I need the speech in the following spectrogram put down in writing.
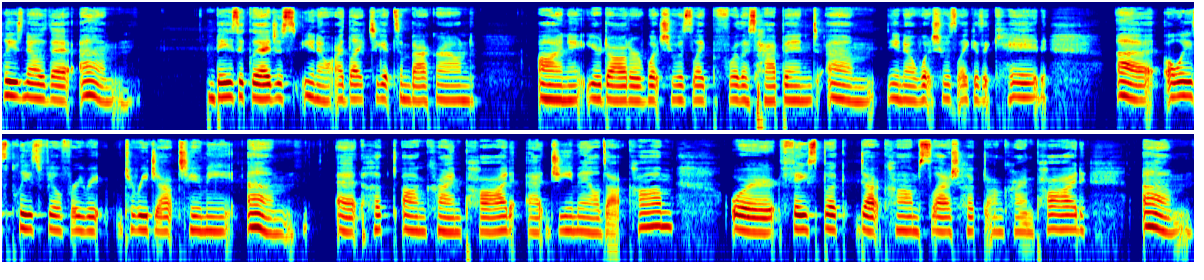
please know that um basically I just, you know, I'd like to get some background on your daughter, what she was like before this happened, um, you know, what she was like as a kid. Uh, always please feel free re- to reach out to me um, at hookedonCrimePod at gmail.com or facebook.com slash hookedonCrimePod. Um,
